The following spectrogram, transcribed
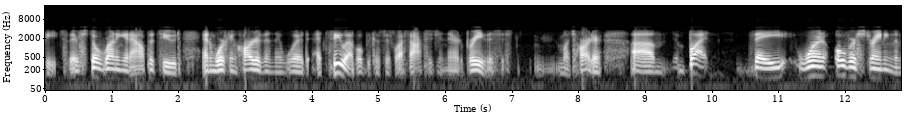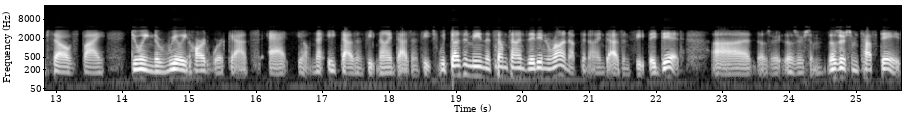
feet. So they're still running at altitude and working harder than they would at sea level because there's less oxygen there to breathe. It's just much harder. Um, but they weren't overstraining themselves by doing the really hard workouts at you know 8,000 feet, 9,000 feet. Which doesn't mean that sometimes they didn't run up to 9,000 feet. They did. Uh, those are those are some those are some tough days,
